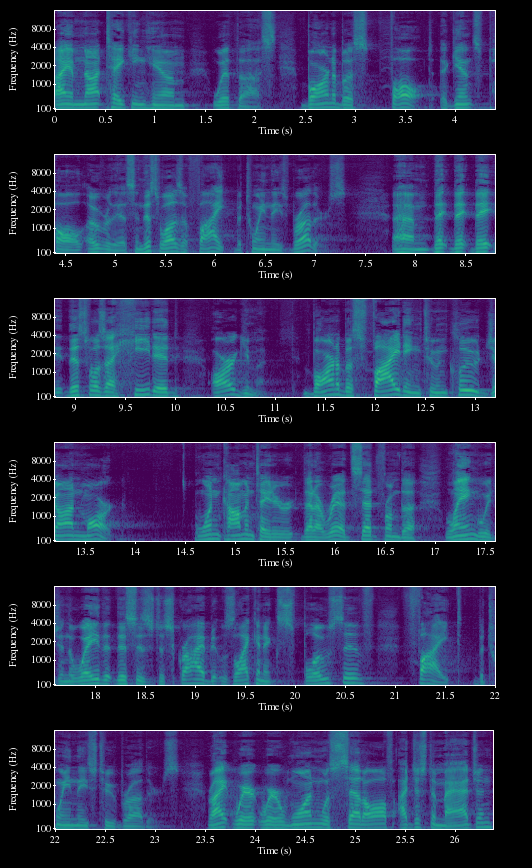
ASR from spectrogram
I am not taking him with us. Barnabas fought against Paul over this, and this was a fight between these brothers. Um, they, they, they, this was a heated argument. Barnabas fighting to include John Mark. One commentator that I read said from the language and the way that this is described, it was like an explosive fight between these two brothers, right? Where, where one was set off, I just imagine,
